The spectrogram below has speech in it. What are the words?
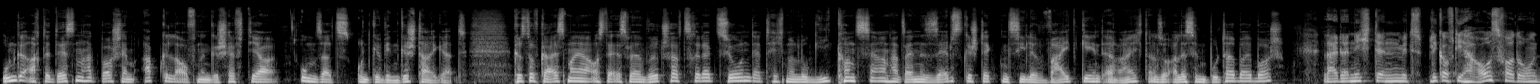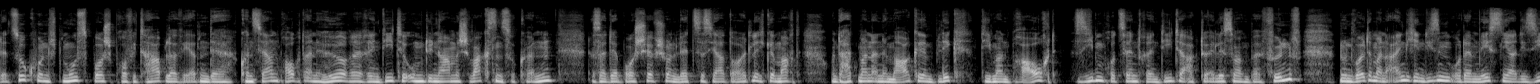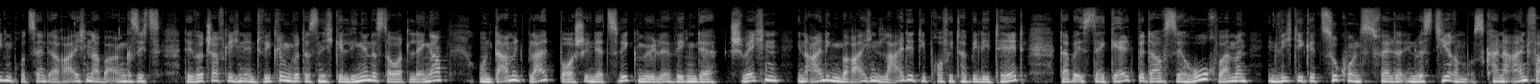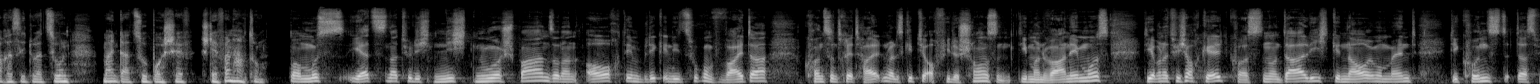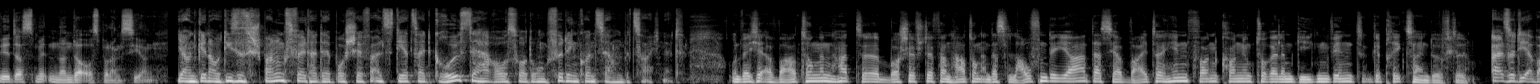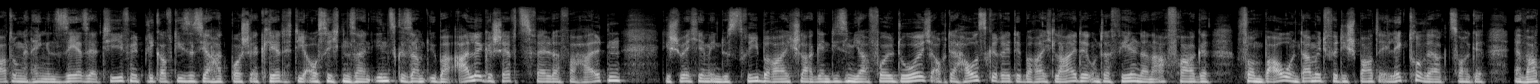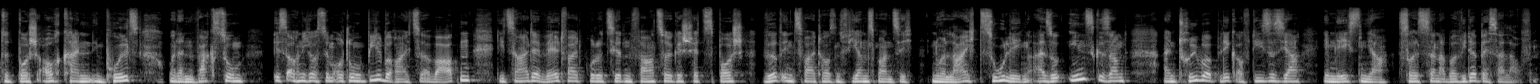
Ungeachtet dessen hat Bosch im abgelaufenen Geschäftsjahr Umsatz und Gewinn gesteigert gesteigert. Christoph Geismeier aus der SWR Wirtschaftsredaktion. Der Technologiekonzern hat seine selbst gesteckten Ziele weitgehend erreicht, also alles in Butter bei Bosch? Leider nicht, denn mit Blick auf die Herausforderungen der Zukunft muss Bosch profitabler werden. Der Konzern braucht eine höhere Rendite, um dynamisch wachsen zu können. Das hat der Bosch-Chef schon letztes Jahr deutlich gemacht. Und da hat man eine Marke im Blick, die man braucht. 7% Rendite, aktuell ist man bei 5. Nun wollte man eigentlich in diesem oder im nächsten Jahr die 7% erreichen, aber angesichts der wirtschaftlichen Entwicklung wird das nicht gelingen, das dauert länger und damit bleibt Bosch in der Zwickmühle. Wegen der Schwächen in einigen Bereichen leidet die Profitabilität, dabei ist der Geldbedarf sehr hoch, weil man in wichtige Zukunftsfelder investieren muss. Keine einfache Situation, meint dazu Bosch-Chef Stefan Hartung. Man muss jetzt natürlich nicht nur sparen, sondern auch den Blick in die Zukunft weiter konzentriert halten, weil es gibt ja auch viele Chancen, die man wahrnehmen muss, die aber natürlich auch Geld kosten. Und da liegt genau im Moment die Kunst, dass wir das miteinander ausbalancieren. Ja, und genau dieses Spannungsfeld hat der Bosch-Chef als derzeit größte Herausforderung für den Konzern bezeichnet. Und welche Erwartungen hat äh, Bosch-Chef Stefan Hartung an das laufende Jahr, das ja weiterhin von konjunkturellem Gegenwind geprägt sein dürfte? Also die Erwartungen hängen sehr, sehr tief. Mit Blick auf dieses Jahr hat Bosch erklärt, die Aussichten seien insgesamt über alle Geschäftsfelder verhalten. Die Schwäche im Industriebereich schlage in diesem Jahr voll durch. Auch der Hausgerätebereich leide unter fehlender Nachfrage vom Bau und damit für die Sparte Elektrowerkzeuge erwartet Bosch auch keinen Impuls und ein Wachstum ist auch nicht aus dem Automobilbereich zu erwarten. Die Zahl der weltweit produzierten Fahrzeuge, schätzt Bosch, wird in 2024 nur leicht zulegen. Also insgesamt ein trüber Blick auf dieses Jahr. Im nächsten Jahr soll es dann aber wieder besser laufen.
